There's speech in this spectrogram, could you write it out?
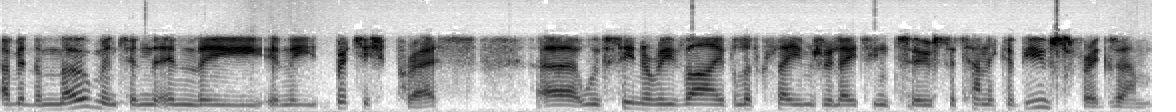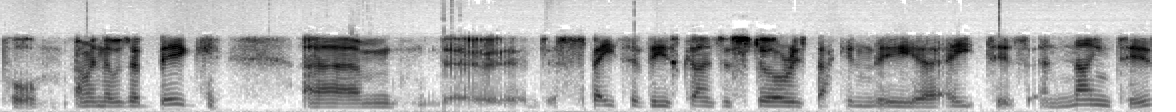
I mean, the moment in, in the in the British press, uh, we've seen a revival of claims relating to satanic abuse, for example. I mean, there was a big um, uh, spate of these kinds of stories back in the uh, 80s and 90s,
